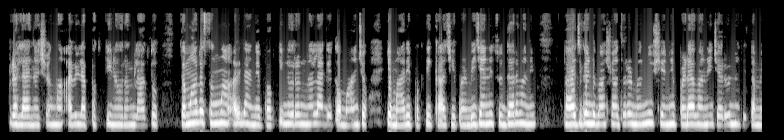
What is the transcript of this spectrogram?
પ્રહલાદના સંઘમાં આવેલા ભક્તિનો રંગ લાગતો, તમારા સંગમાં આવેલા ને ભક્તિનો રંગ ન લાગે તો માનજો કે મારી ભક્તિ કાચી, પણ બીજાને સુધારવાની ભાજગંડમાં સાધારણ મનુષ્યને પડાવવાની જરૂર નથી. તમે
